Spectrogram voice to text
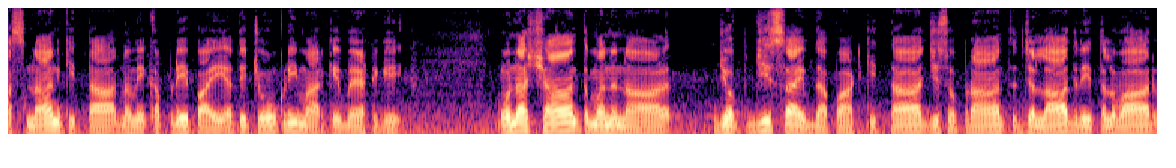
ਇਸ਼ਨਾਨ ਕੀਤਾ, ਨਵੇਂ ਕੱਪੜੇ ਪਾਏ ਅਤੇ ਚੌਂਕੜੀ ਮਾਰ ਕੇ ਬੈਠ ਗਏ। ਉਹਨਾਂ ਸ਼ਾਂਤ ਮਨ ਨਾਲ ਜਪਜੀ ਸਾਹਿਬ ਦਾ ਪਾਠ ਕੀਤਾ, ਜਿਸ ਉਪਰੰਤ ਜਲਾਦ ਨੇ ਤਲਵਾਰ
